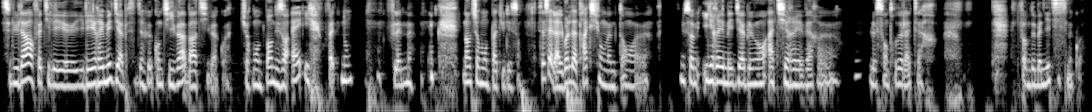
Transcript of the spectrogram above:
Celui-là, en fait, il est, il est irrémédiable. C'est-à-dire que quand tu y vas, bah, tu y vas, quoi. Tu remontes pas en disant, hey, en fait, non, flemme. non, tu remontes pas, tu descends. Ça, c'est la loi de l'attraction en même temps. Euh. Nous sommes irrémédiablement attirés vers euh, le centre de la Terre. Une forme de magnétisme, quoi.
